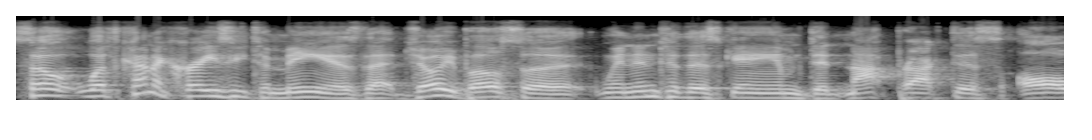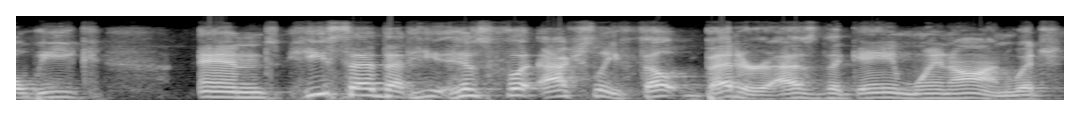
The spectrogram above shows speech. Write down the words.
So what's kind of crazy to me is that Joey Bosa went into this game, did not practice all week, and he said that he his foot actually felt better as the game went on, which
